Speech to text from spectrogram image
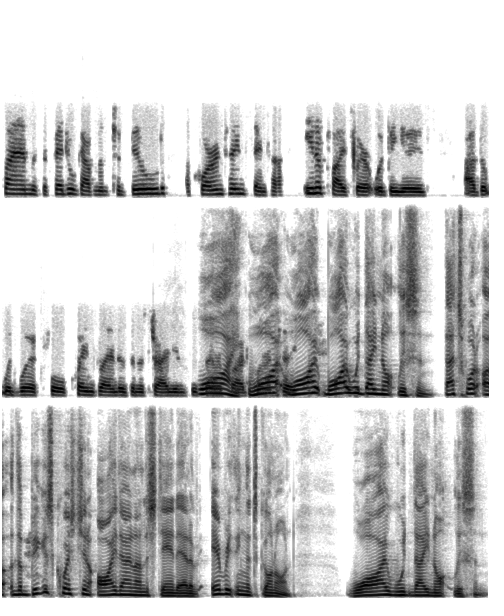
plan with the federal government to build a quarantine centre in a place where it would be used uh, that would work for Queenslanders and Australians. Why? Why? Why? Why would they not listen? That's what uh, the biggest question I don't understand out of everything that's gone on. Why would they not listen?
